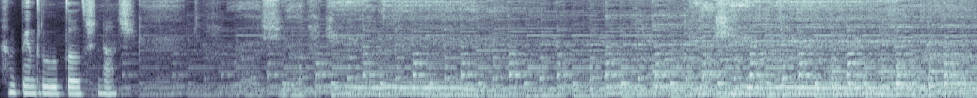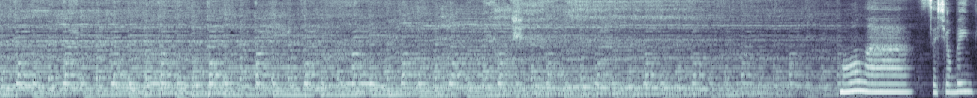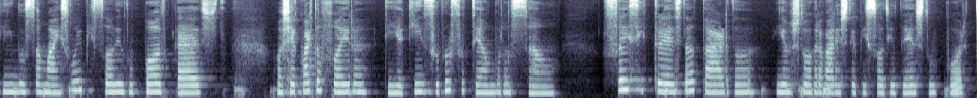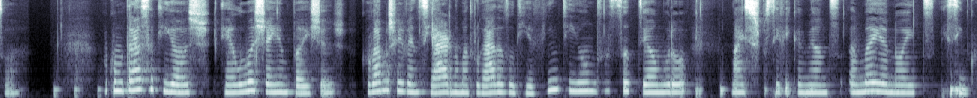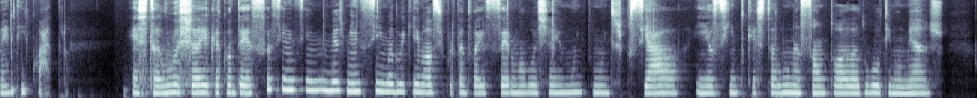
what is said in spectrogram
dentro de todos nós. Olá, sejam bem-vindos a mais um episódio do podcast. Hoje é quarta-feira, dia 15 de setembro, são 6 e 3 da tarde e eu estou a gravar este episódio desde o Porto. O que me traz aqui hoje é a lua cheia em peixes que vamos vivenciar na madrugada do dia 21 de setembro, mais especificamente à meia-noite e 54 esta lua cheia que acontece assim, assim, mesmo em cima do equinócio, portanto vai ser uma lua cheia muito, muito especial e eu sinto que esta lunação toda do último mês,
